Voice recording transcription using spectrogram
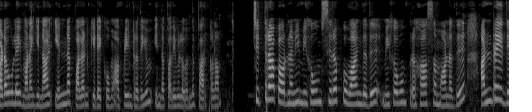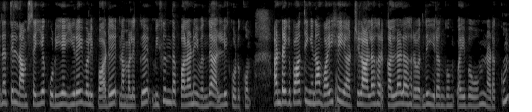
கடவுளை வணங்கினால் என்ன பலன் கிடைக்கும் அப்படின்றதையும் இந்த பதிவில் வந்து பார்க்கலாம். சித்ரா பௌர்ணமி மிகவும் சிறப்பு வாய்ந்தது மிகவும் பிரகாசமானது. அன்றைய தினத்தில் நாம் செய்யக்கூடிய இறை வழிபாடு நம்மளுக்கு மிகுந்த பலனை வந்து அள்ளி கொடுக்கும். அன்றைக்கு பார்த்தீங்கன்னா வைகை ஆற்றில் அழகர் கள்ளழகர் வந்து இறங்கும் வைபவம் நடக்கும்.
